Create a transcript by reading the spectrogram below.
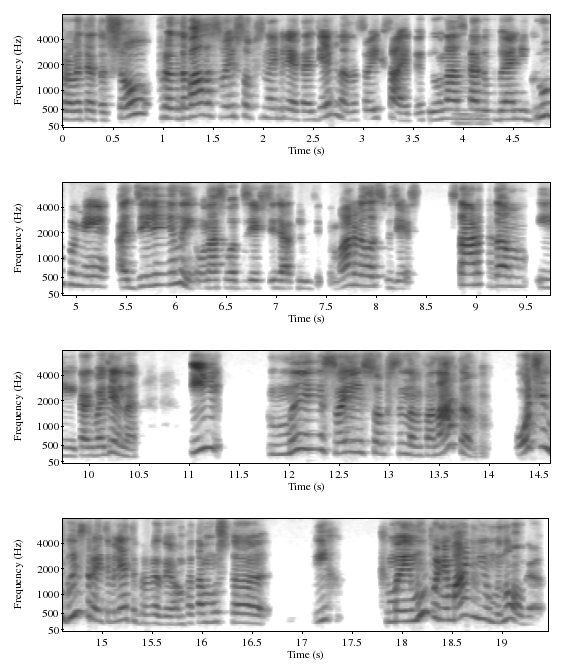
про вот этот шоу, продавала свои собственные билеты отдельно на своих сайтах, и у нас mm-hmm. как бы они группами отделены. У нас вот здесь сидят люди Marvelous, здесь стартом и как бы отдельно. И мы своим собственным фанатам очень быстро эти билеты продаем, потому что их, к моему пониманию, много.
